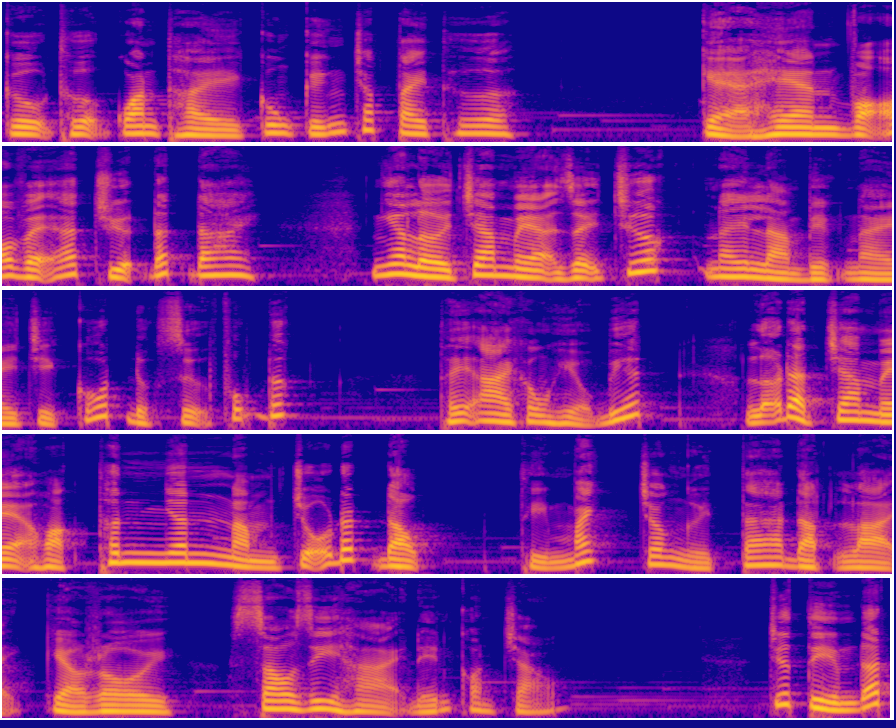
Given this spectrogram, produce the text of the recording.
cựu thượng quan thầy cung kính chắp tay thưa. Kẻ hèn võ vẽ chuyện đất đai, Nghe lời cha mẹ dạy trước, nay làm việc này chỉ cốt được sự phúc đức. Thấy ai không hiểu biết, lỡ đặt cha mẹ hoặc thân nhân nằm chỗ đất độc, thì mách cho người ta đặt lại kẻo rồi sau di hại đến con cháu. Chứ tìm đất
